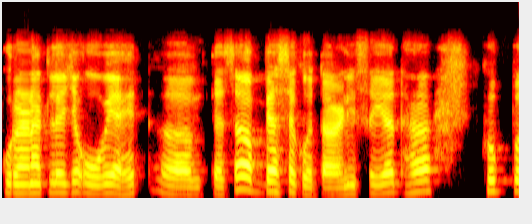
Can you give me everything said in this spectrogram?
कुराणातल्या ज्या ओवे आहेत त्याचा अभ्यासक होता. आणि सय्यद हा खूप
